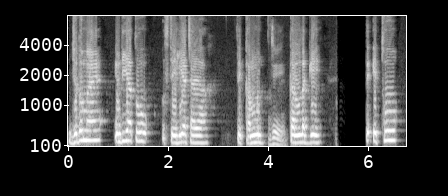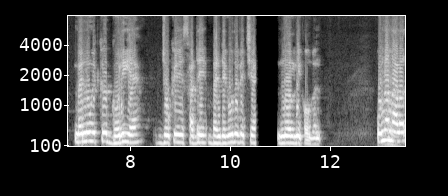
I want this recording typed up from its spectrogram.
ਜਦੋਂ ਮੈਂ ਇੰਡੀਆ ਤੋਂ ਆਸਟ੍ਰੇਲੀਆ ਚ ਆਇਆ ਤੇ ਕੰਮ ਜੀ। ਕਰਨ ਲੱਗੇ ਤੇ ਇੱਥੋਂ ਮੈਨੂੰ ਇੱਕ ਗੋਰੀ ਹੈ ਜੋ ਕਿ ਸਾਡੇ ਬੈਂਡਿਗੋ ਦੇ ਵਿੱਚ ਹੈ ਨੋਲਨੀ ਹੋਗਨ ਉਹਨਾਂ ਨਾਲ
